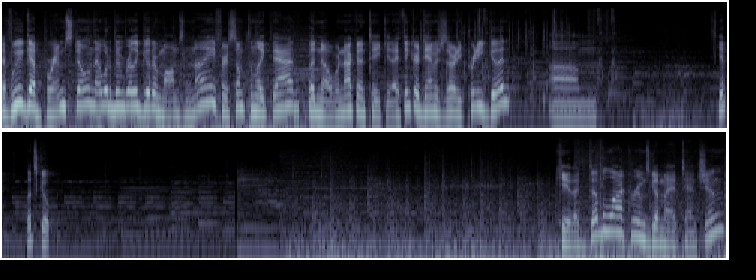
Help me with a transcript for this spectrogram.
If we got Brimstone, that would have been really good, or Mom's Knife, or something like that. But no, we're not going to take it. I think our damage is already pretty good. Um, yep, let's go. Okay, the double lock room's got my attention.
